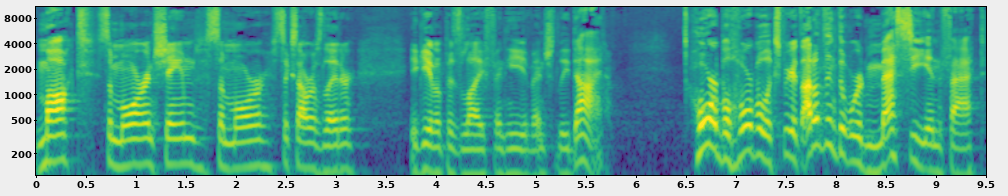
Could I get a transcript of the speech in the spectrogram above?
mocked some more, and shamed some more. Six hours later, he gave up his life and he eventually died. Horrible, horrible experience. I don't think the word messy, in fact,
